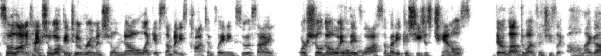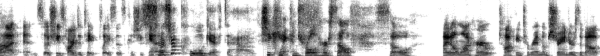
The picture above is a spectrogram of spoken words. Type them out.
so a lot of times she'll walk into a room and she'll know like if somebody's contemplating suicide or she'll know if Oh they've lost somebody because she just channels their loved ones and she's like oh my god and so she's hard to take places because she can't Such a cool gift to have. she can't control herself. So I don't want her talking to random strangers about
